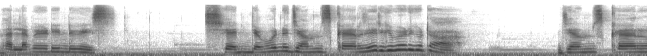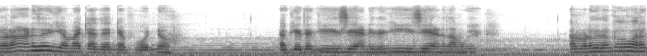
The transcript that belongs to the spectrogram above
നല്ല പേടിയുണ്ട് എന്റെ പൊന്ന് സ്കയർ ശരിക്കും പേടിക്കട്ടാ. സ്കയറുകളാണ് സഹിക്കാൻ പറ്റാത്ത എന്റെ പൊന്നോ. ഓക്കെ ഇതൊക്കെ ഈസിയാണ് ഇതൊക്കെ ഈസിയാണ് നമുക്ക് നമ്മൾ ഇതൊക്കെ കുറെ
